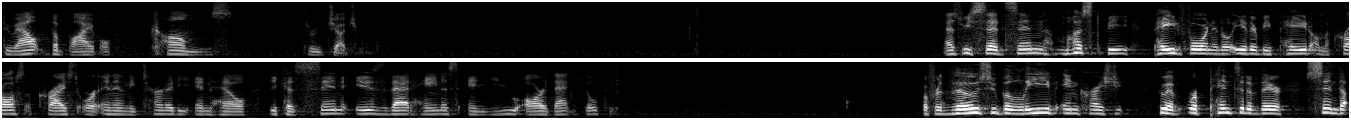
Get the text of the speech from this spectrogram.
throughout the Bible comes through judgment. As we said, sin must be paid for, and it'll either be paid on the cross of Christ or in an eternity in hell because sin is that heinous and you are that guilty. But for those who believe in Christ, who have repented of their sin, the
